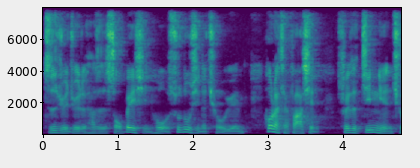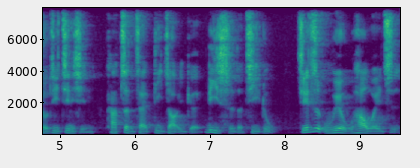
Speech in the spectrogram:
直觉觉得他是守备型或速度型的球员。后来才发现，随着今年球季进行，他正在缔造一个历史的记录。截至五月五号为止，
